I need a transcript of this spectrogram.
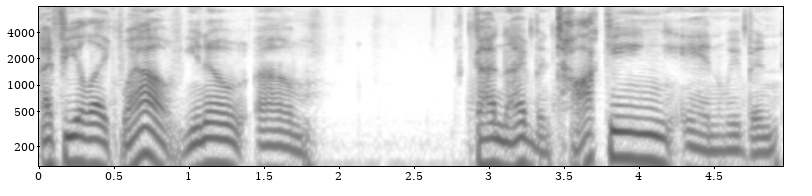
I feel like, wow, you know, um, God and I have been talking and we've been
